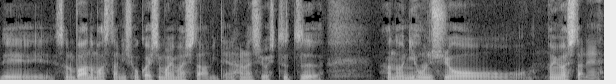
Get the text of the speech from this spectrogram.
で、そのバーのマスターに紹介してもらいました、みたいな話をしつつ、あの、日本酒を飲みましたね。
